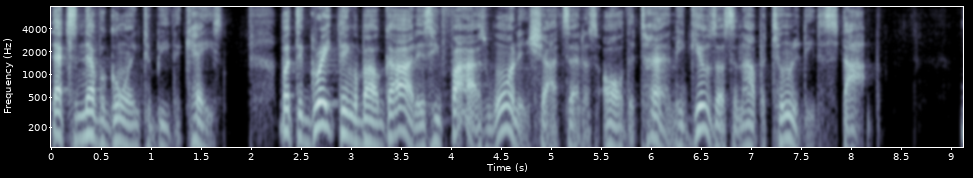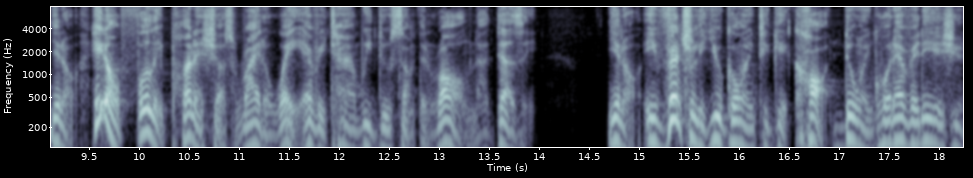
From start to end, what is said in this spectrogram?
That's never going to be the case. But the great thing about God is he fires warning shots at us all the time. He gives us an opportunity to stop. You know, he don't fully punish us right away every time we do something wrong, now does he? You know, eventually you're going to get caught doing whatever it is you're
